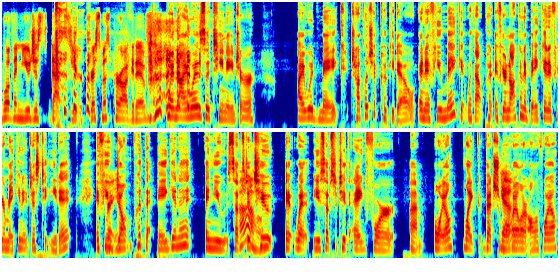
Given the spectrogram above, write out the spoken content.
Well, then you just, that's your Christmas prerogative. When I was a teenager, I would make chocolate chip cookie dough. And if you make it without put, if you're not going to bake it, if you're making it just to eat it, if you Right. Oh. don't put the egg in it and you substitute it with, you substitute the egg for um, oil, like vegetable Yeah. oil or olive oil,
